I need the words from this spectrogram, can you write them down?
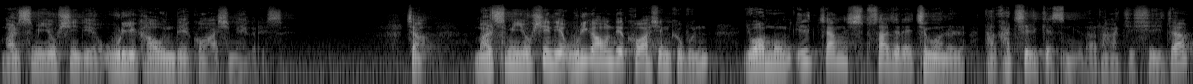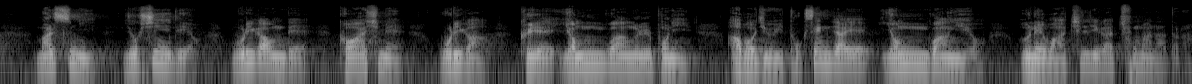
말씀이 육신이 되어 우리 가운데 거하심에 그랬어요. 자, 말씀이 육신이 되어 우리 가운데 거하신 그분 요한복음 1장 14절의 증언을 다 같이 읽겠습니다. 다 같이 시작. 말씀이 육신이 되어 우리 가운데 거하심에 우리가 그의 영광을 보니 아버지의 독생자의 영광이요 은혜와 진리가 충만하더라.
